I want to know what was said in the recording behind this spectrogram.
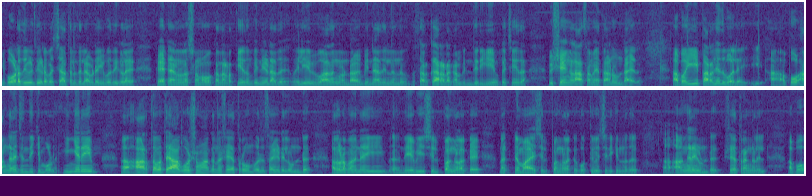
ഈ കോടതി വിധിയുടെ പശ്ചാത്തലത്തിൽ അവിടെ യുവതികളെ കയറ്റാനുള്ള ശ്രമമൊക്കെ നടത്തിയതും പിന്നീട് അത് വലിയ വിവാദങ്ങളുണ്ടാകും പിന്നെ അതിൽ നിന്ന് സർക്കാർ അടക്കം പിന്തിരികുകയൊക്കെ ചെയ്ത വിഷയങ്ങൾ ആ സമയത്താണ് ഉണ്ടായത്. അപ്പോൾ ഈ പറഞ്ഞതുപോലെ അപ്പോൾ അങ്ങനെ ചിന്തിക്കുമ്പോൾ ഇങ്ങനെയും ആർത്തവത്തെ ആഘോഷമാക്കുന്ന ക്ഷേത്രവും ഒരു സൈഡിലുണ്ട് അതോടൊപ്പം തന്നെ ഈ ദേവീ ശില്പങ്ങളൊക്കെ നഗ്നമായ ശില്പങ്ങളൊക്കെ കൊത്തിവെച്ചിരിക്കുന്നത്. അങ്ങനെയുണ്ട് ക്ഷേത്രങ്ങളിൽ. അപ്പോൾ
